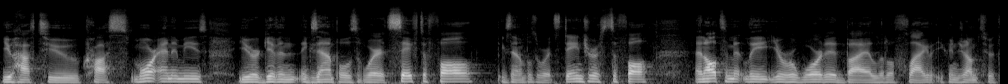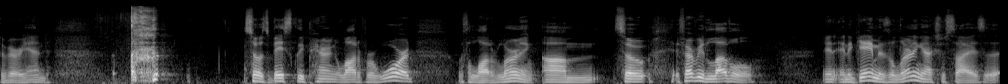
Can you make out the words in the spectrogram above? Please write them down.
You have to cross more enemies. You're given examples where it's safe to fall, examples where it's dangerous to fall. And ultimately, you're rewarded by a little flag that you can jump to at the very end. so it's basically pairing a lot of reward with a lot of learning. Um, so if every level in, in, a game is a learning exercise, uh,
